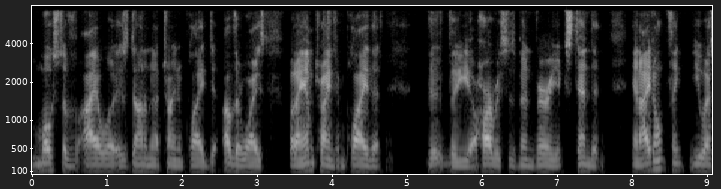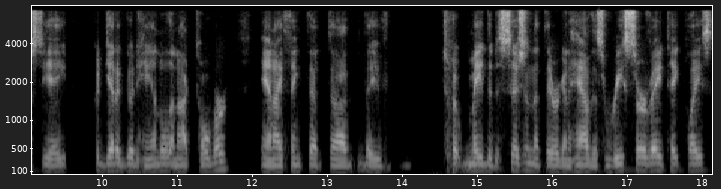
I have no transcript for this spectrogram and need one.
most of Iowa is done. I'm not trying to imply otherwise, but I am trying to imply that the, the uh, harvest has been very extended. And I don't think USDA could get a good handle in October and I think that uh, they've took, made the decision that they were going to have this resurvey take place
